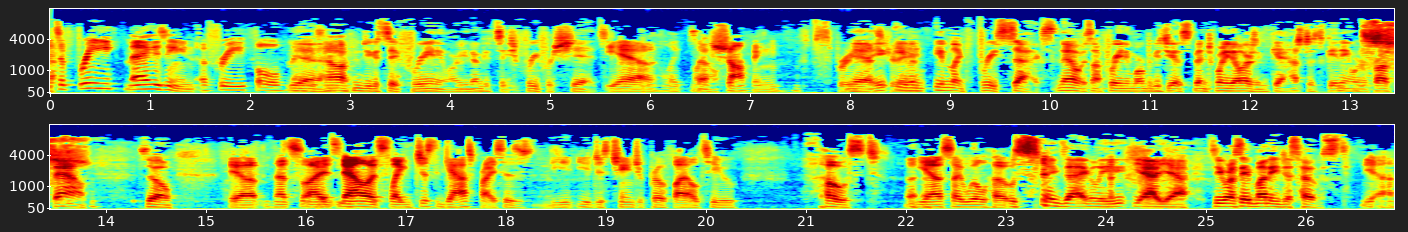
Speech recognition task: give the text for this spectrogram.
it's a free magazine, a free full magazine. yeah. How often do you get to say free anymore? You don't get to say free for shit. Yeah, like my So. shopping spree Yeah, yesterday. even even like free sex. No, it's not free anymore because you got to spend twenty dollars in gas just to get anywhere across town. So, yeah, that's why it's, now it's like just the gas prices. You you just change your profile to host. Yes, I will host. exactly. Yeah, yeah. So you want to save money, just host. yeah,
